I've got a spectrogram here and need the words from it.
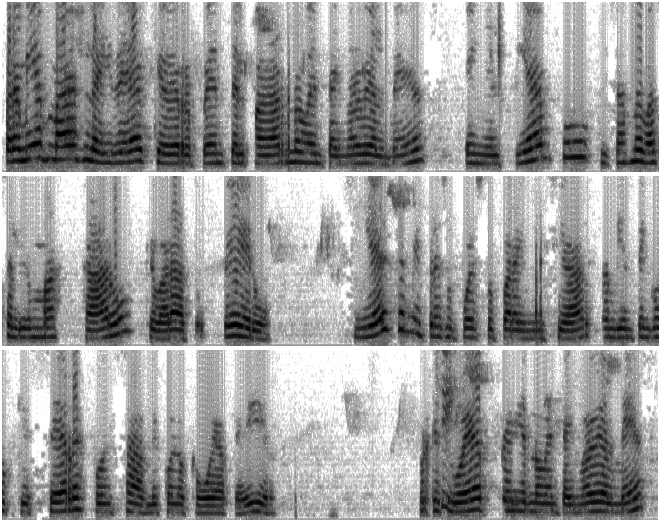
para mí es más la idea que de repente el pagar 99 al mes en el tiempo quizás me va a salir más caro que barato, pero si ese es mi presupuesto para iniciar, también tengo que ser responsable con lo que voy a pedir. Porque si voy a pedir 99 al mes,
